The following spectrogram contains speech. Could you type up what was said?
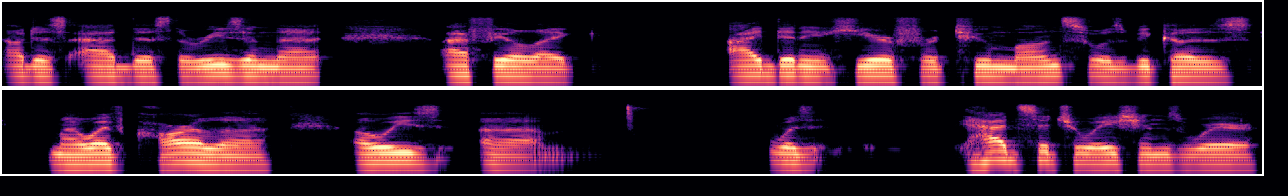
I'll just add this the reason that I feel like I didn't hear for two months was because my wife Carla always um, was had situations where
